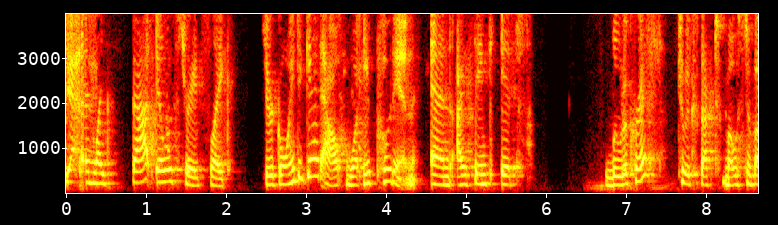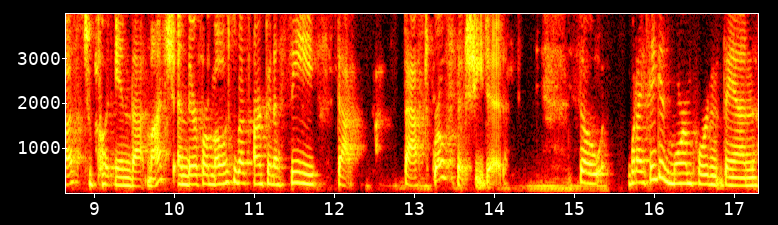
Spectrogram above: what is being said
Yes. And like that illustrates like you're going to get out what you put in. And I think it's ludicrous to expect most of us to put in that much. And therefore, most of us aren't going to see that fast growth that she did. So, what I think is more important than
